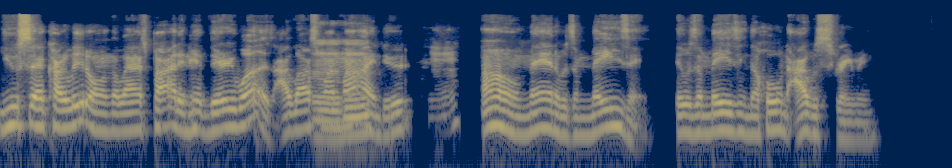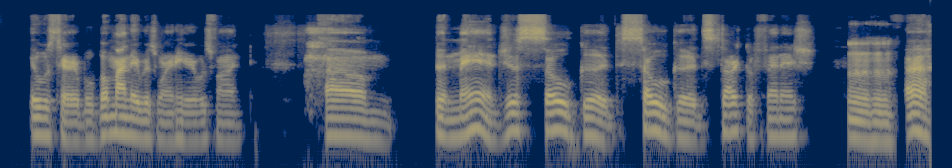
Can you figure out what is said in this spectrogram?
You said Carlito on the last pod, and hit, there he was. I lost my Mhm. mind, dude. Mhm. Oh man, it was amazing. It was amazing. The whole I was screaming. It was terrible, but my neighbors weren't here. It was fine. Um, but man, just so good, so good, start to finish. Mm-hmm. Uh,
